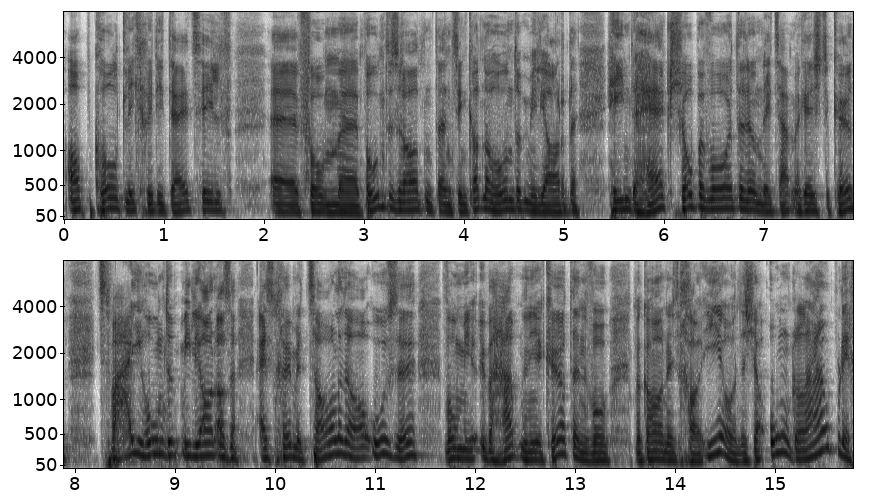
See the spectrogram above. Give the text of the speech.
abgeholt, Liquiditätshilfe äh, vom äh, Bundesrat und dann sind gerade noch 100 Milliarden hinterhergeschoben worden und jetzt hat man gestern gehört, 200 Milliarden, also es kommen Zahlen da raus, die wir überhaupt noch nie gehört haben, wo man gar nicht kann. Das ist ja unglaublich,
